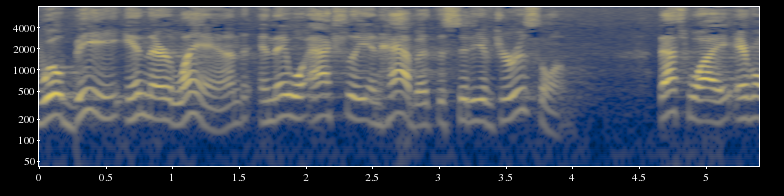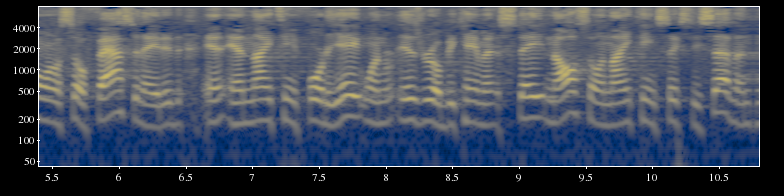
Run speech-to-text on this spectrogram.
will be in their land and they will actually inhabit the city of Jerusalem. That's why everyone was so fascinated in, in, 1948 when Israel became a state and also in 1967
